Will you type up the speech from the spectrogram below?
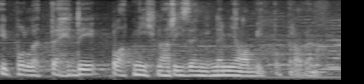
i podle tehdy platných nařízení neměla být popravena.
